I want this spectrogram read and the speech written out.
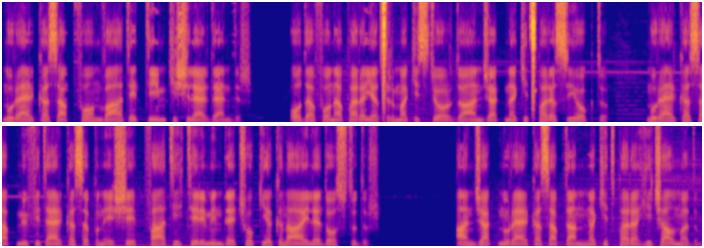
Nur Erkasap fon vaat ettiğim kişilerdendir. O da fona para yatırmak istiyordu ancak nakit parası yoktu. Nur Erkasap Müfit Erkasap'ın eşi, Fatih Terim'in de çok yakın aile dostudur. Ancak Nur Erkasap'tan nakit para hiç almadım.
